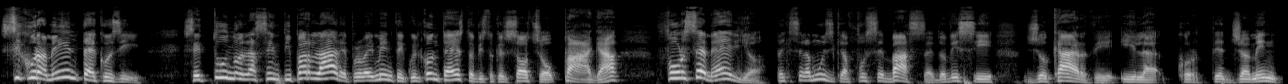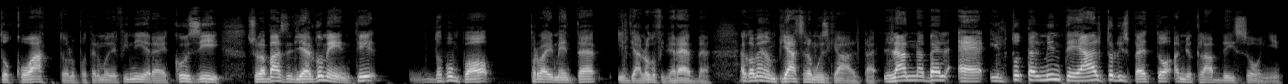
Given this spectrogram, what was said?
sicuramente è così. Se tu non la senti parlare, probabilmente in quel contesto, visto che il socio paga, forse è meglio, perché se la musica fosse bassa e dovessi giocarti il corteggiamento coatto, lo potremmo definire così, sulla base degli argomenti, dopo un po' probabilmente il dialogo finirebbe. Ecco, a me non piace la musica alta. L'Annabelle è il totalmente alto rispetto al mio club dei sogni.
